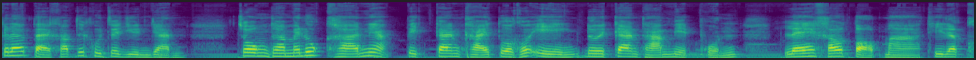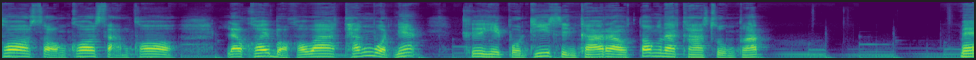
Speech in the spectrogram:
ก็แล้วแต่ครับที่คุณจะยืนยัน จงทำให้ลูกค้าเนี่ยปิดการขายตัวเขาเอง โดยการถามเหตุผล และให้เขาตอบมาทีละข้อ 2 ข้อ 3 ข้อ แล้วค่อยบอกเขาว่าทั้งหมดเนี่ยคือเหตุผลที่สินค้าเราต้องราคาสูงครับ แม่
